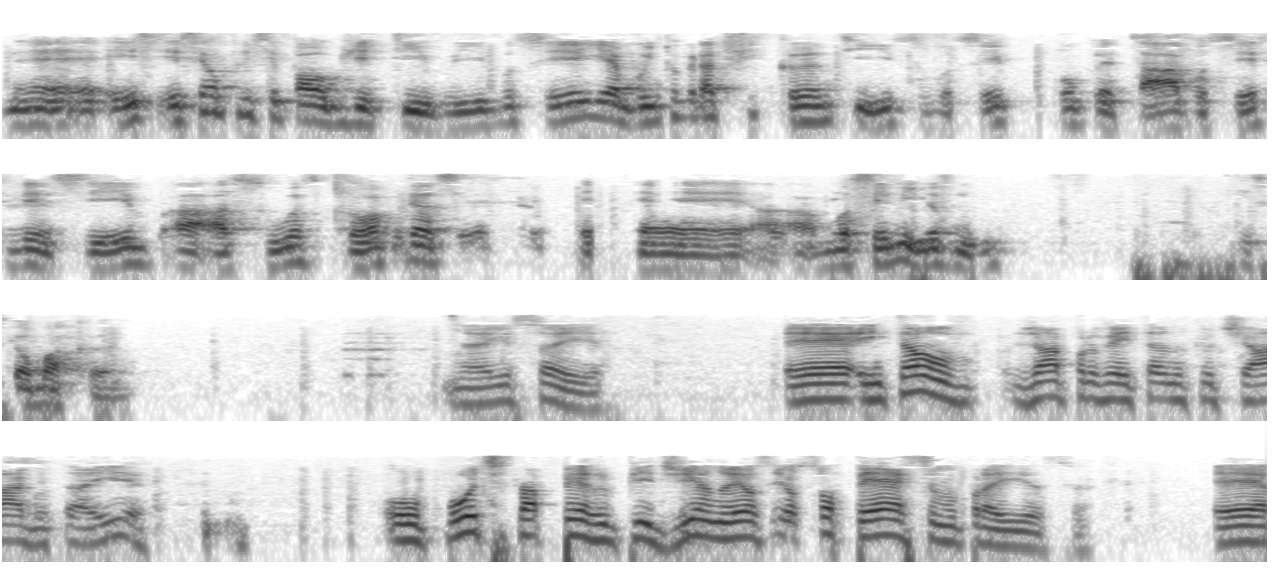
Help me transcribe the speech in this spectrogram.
Né? Esse, esse é o principal objetivo e você e é muito gratificante isso, você completar, você vencer a, as suas próprias, é, é, a você mesmo. Isso que é o bacana. É isso aí. É, então, já aproveitando que o Thiago está aí, o Putz está pedindo, eu, eu sou péssimo para isso, é,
